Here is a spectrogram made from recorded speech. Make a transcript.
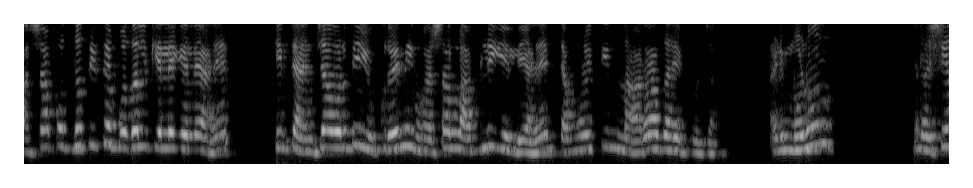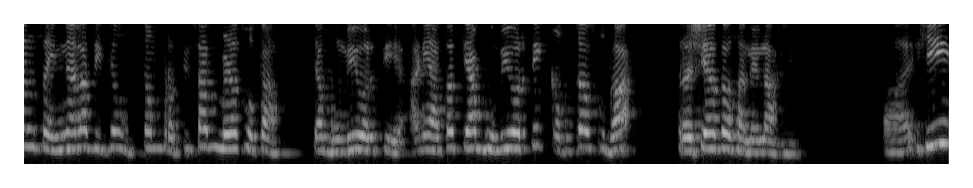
अशा पद्धतीचे बदल केले गेले आहेत की त्यांच्यावरती युक्रेनी भाषा लादली गेली आहे त्यामुळे ती नाराज आहे प्रजा. आणि म्हणून रशियन सैन्याला तिथे उत्तम प्रतिसाद मिळत होता त्या भूमीवरती. आणि आता त्या भूमीवरती कब्जा सुद्धा रशियाचा झालेला आहे. ही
